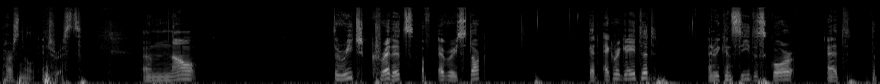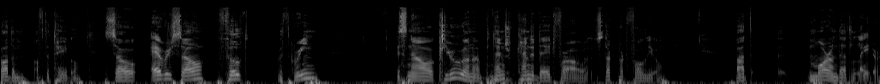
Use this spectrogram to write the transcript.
personal interests. Um, now the reach credits of every stock get aggregated and we can see the score at the bottom of the table. So every cell filled with green is now a clue on a potential candidate for our stock portfolio. But uh, more on that later.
